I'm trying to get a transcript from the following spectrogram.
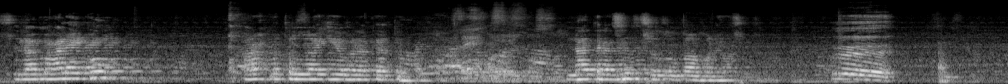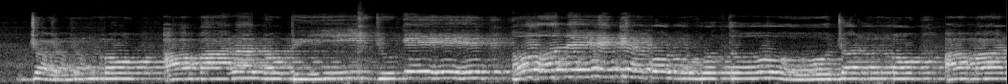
السلام عليكم রহমতুল্লাহি ওয়া বারাকাতুহু নাত রাসূল বলে জন্ম আবার নবী যুগে হলে কেমন জন্ম আবার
